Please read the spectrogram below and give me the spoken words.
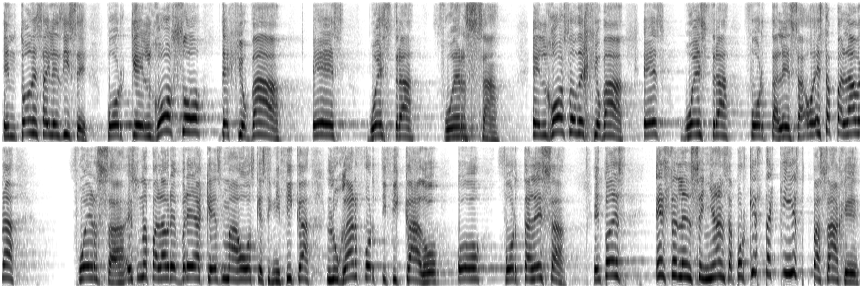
Entonces ahí les dice, porque el gozo de Jehová es vuestra fuerza. El gozo de Jehová es vuestra fortaleza. O esta palabra fuerza es una palabra hebrea que es maos, que significa lugar fortificado o fortaleza. Entonces, Esta es la enseñanza. ¿Por qué está aquí este pasaje,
